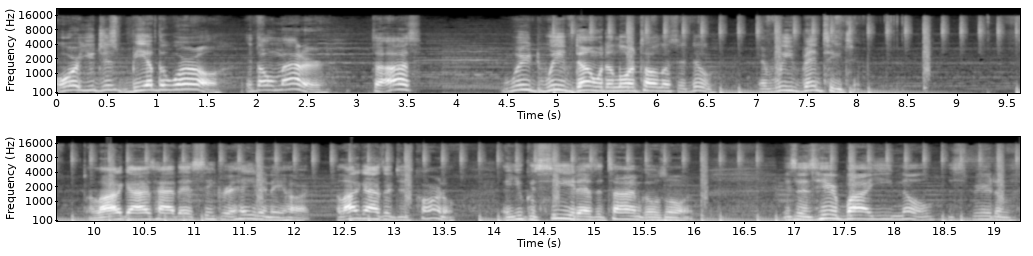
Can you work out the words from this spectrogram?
or you just be of the world. It don't matter. To us, we, we've done what the Lord told us to do. And we've been teaching. A lot of guys have that secret hate in their heart. A lot of guys are just carnal. And you can see it as the time goes on. It says, Hereby ye know the Spirit of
